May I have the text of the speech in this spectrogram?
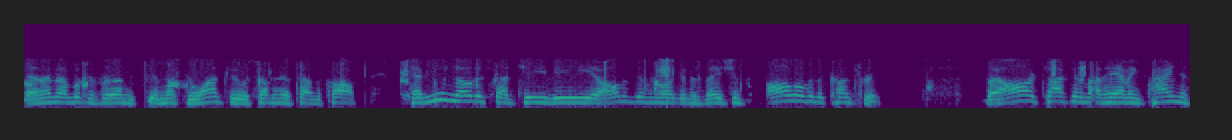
and I'm not looking for them unless you want to, somebody that's on the call. Have you noticed on TV and all the different organizations all over the country, they all are talking about having kindness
